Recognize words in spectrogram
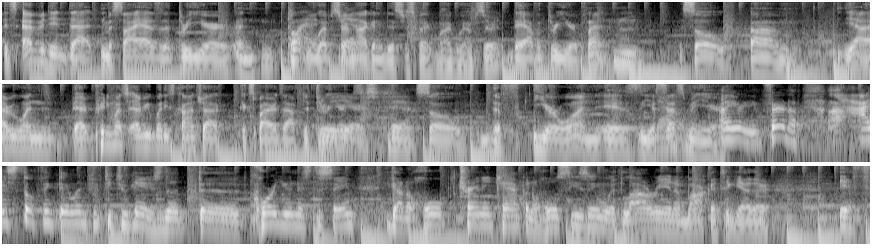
it's evident that Masai has a three year and Bobby Plan, Webster. I'm not going to disrespect Bobby Webster. They have a three year plan. Mm. So. um yeah, everyone's pretty much everybody's contract expires after three, Three years. years, yeah. So the f- year one is the assessment year. I hear you. Fair enough. I, I still think they win 52 games. The the core unit's the same. You got a whole training camp and a whole season with Lowry and Ibaka together. If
